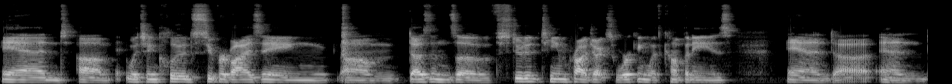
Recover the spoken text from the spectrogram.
And um, which includes supervising um, dozens of student team projects, working with companies, and uh, and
